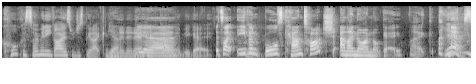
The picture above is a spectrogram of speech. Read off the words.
cool because so many guys would just be like, Yeah. no, no, no, Yeah. that made me gay. It's like even balls can touch, and I know I'm not gay. Like, Yes.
